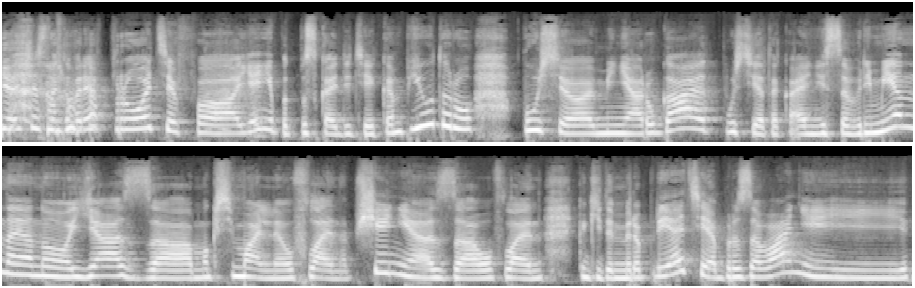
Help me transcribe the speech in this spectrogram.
я, честно говоря, против. А, Я не подпускаю детей к компьютеру. Пусть а, меня ругают, пусть я такая несовременная, но я за максимальное оффлайн общение, за оффлайн какие-то мероприятия, образование. И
